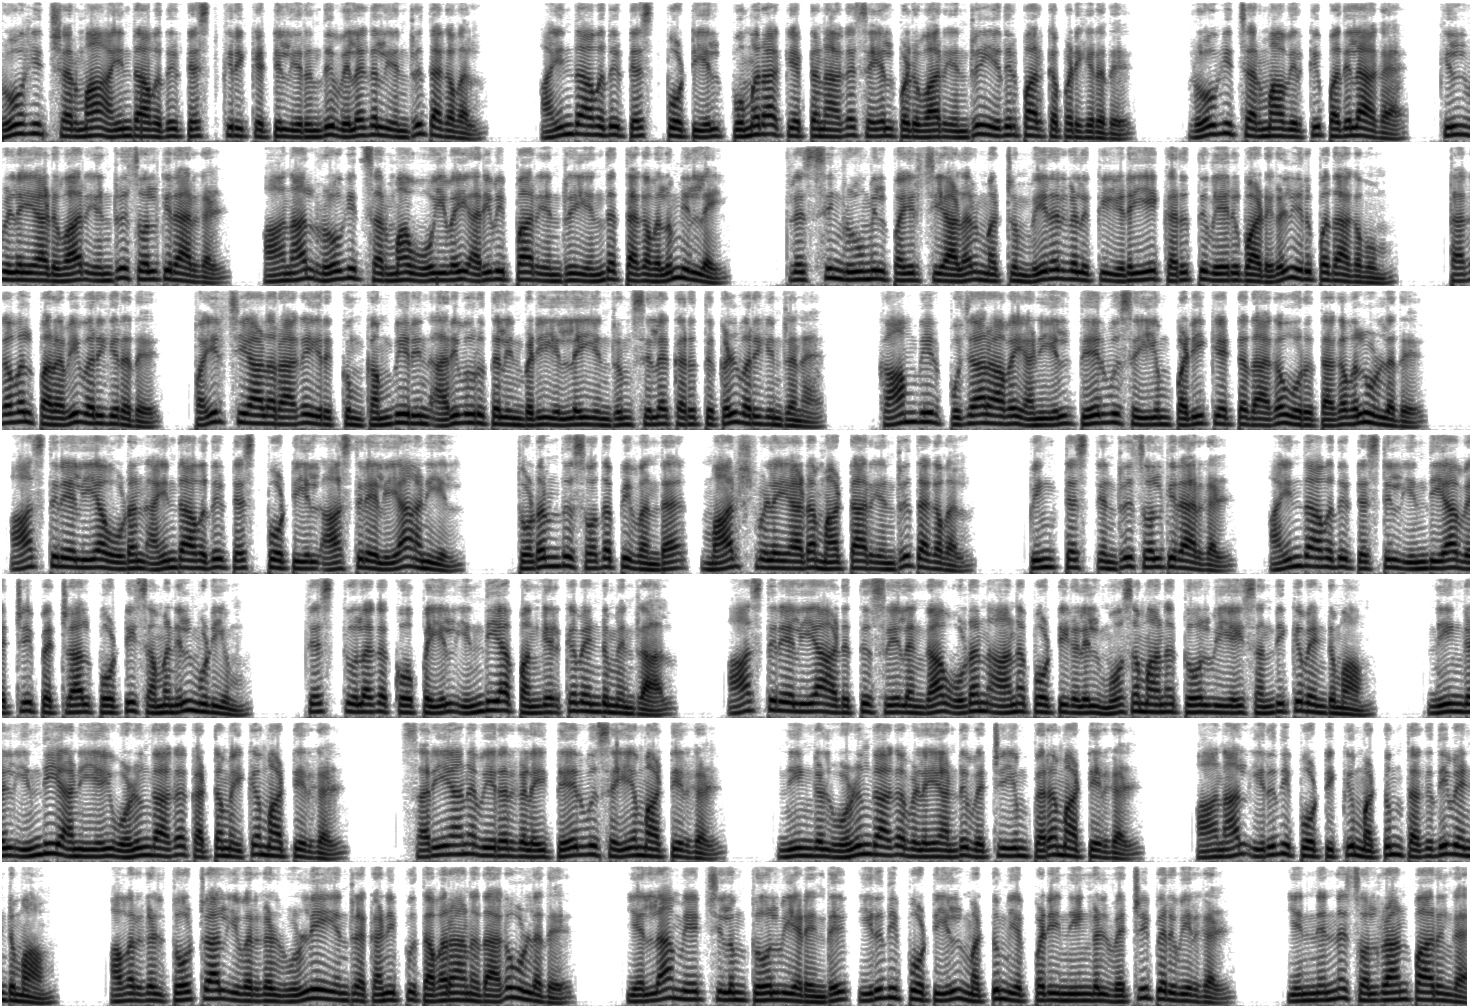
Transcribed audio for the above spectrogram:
ரோஹித் சர்மா ஐந்தாவது டெஸ்ட் கிரிக்கெட்டில் இருந்து விலகல் என்று தகவல். ஐந்தாவது டெஸ்ட் போட்டியில் புமரா கேப்டனாக செயல்படுவார் என்று எதிர்பார்க்கப்படுகிறது. ரோஹித் சர்மாவிற்கு பதிலாக கில் விளையாடுவார் என்று சொல்கிறார்கள். ஆனால் ரோஹித் சர்மா ஓய்வை அறிவிப்பார் என்று எந்த தகவலும் இல்லை. ட்ரெஸ்ஸிங் ரூமில் பயிற்சியாளர் மற்றும் வீரர்களுக்கு இடையே கருத்து வேறுபாடுகள் இருப்பதாகவும் தகவல் பரவி வருகிறது. பயிற்சியாளராக இருக்கும் கம்பீரின் அறிவுறுத்தலின்படி இல்லை என்றும் சில கருத்துக்கள் வருகின்றன. காம்பீர் புஜாராவை அணியில் தேர்வு செய்யும் படி கேட்டதாக ஒரு தகவல் உள்ளது. ஆஸ்திரேலியா உடன் ஐந்தாவது டெஸ்ட் போட்டியில் ஆஸ்திரேலியா அணியில் தொடர்ந்து சொதப்பி வந்த மார்ஷ் விளையாட மாட்டார் என்று தகவல். பிங்க் டெஸ்ட் என்று சொல்கிறார்கள். ஐந்தாவது டெஸ்டில் இந்தியா வெற்றி பெற்றால் போட்டி சமனில் முடியும். டெஸ்ட் உலக கோப்பையில் இந்தியா பங்கேற்க வேண்டுமென்றால் ஆஸ்திரேலியா அடுத்து ஸ்ரீலங்கா உடன் ஆன போட்டிகளில் மோசமான தோல்வியை சந்திக்க வேண்டுமாம். நீங்கள் இந்திய அணியை ஒழுங்காக கட்டமைக்க மாட்டீர்கள். சரியான வீரர்களை தேர்வு செய்ய மாட்டீர்கள். நீங்கள் ஒழுங்காக விளையாண்டு வெற்றியும் பெற மாட்டீர்கள். ஆனால் இறுதிப் போட்டிக்கு மட்டும் தகுதி வேண்டுமாம். அவர்கள் தோற்றால் இவர்கள் உள்ளே என்ற கணிப்பு தவறானதாக உள்ளது. எல்லா மேட்சிலும் தோல்வியடைந்து இறுதிப் போட்டியில் மட்டும் எப்படி நீங்கள் வெற்றி பெறுவீர்கள்? என்னென்ன சொல்றான் பாருங்க.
